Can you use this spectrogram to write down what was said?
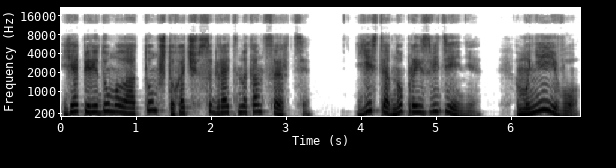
Я передумала о том, что хочу сыграть на концерте. Есть одно произведение. Мне его...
